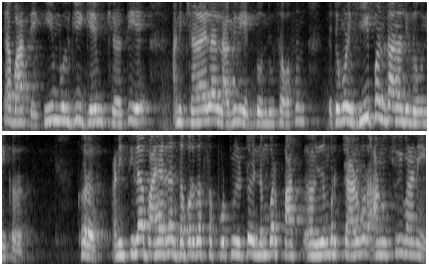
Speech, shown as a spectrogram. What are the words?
त्या बात आहे. ही मुलगी गेम खेळतीये आणि खेळायला लागली एक दोन दिवसापासून. त्याच्यामुळे ही पण जाणं डिझर्व नाही करत. खरंच. आणि तिला बाहेरनं जबरदस्त सपोर्ट मिळतोय. नंबर पाच नंबर चारवर अनुश्री माने.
